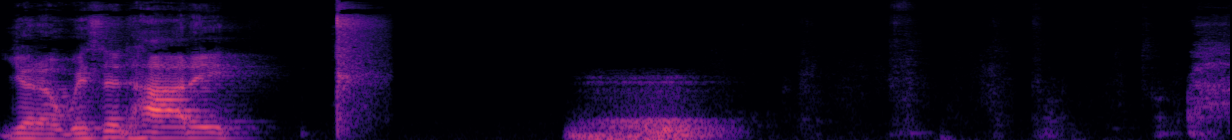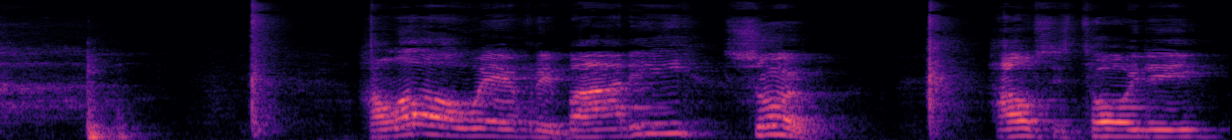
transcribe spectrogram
You're a wizard, Harry. Hello, everybody. So, house is tidy.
